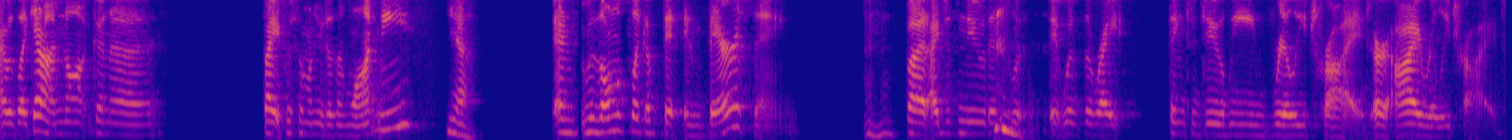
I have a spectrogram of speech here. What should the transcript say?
I was like, yeah, I'm not gonna fight for someone who doesn't want me. Yeah. And it was almost like a bit embarrassing. Mm-hmm. But I just knew this was it was the right thing to do. We really tried, or I really tried.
